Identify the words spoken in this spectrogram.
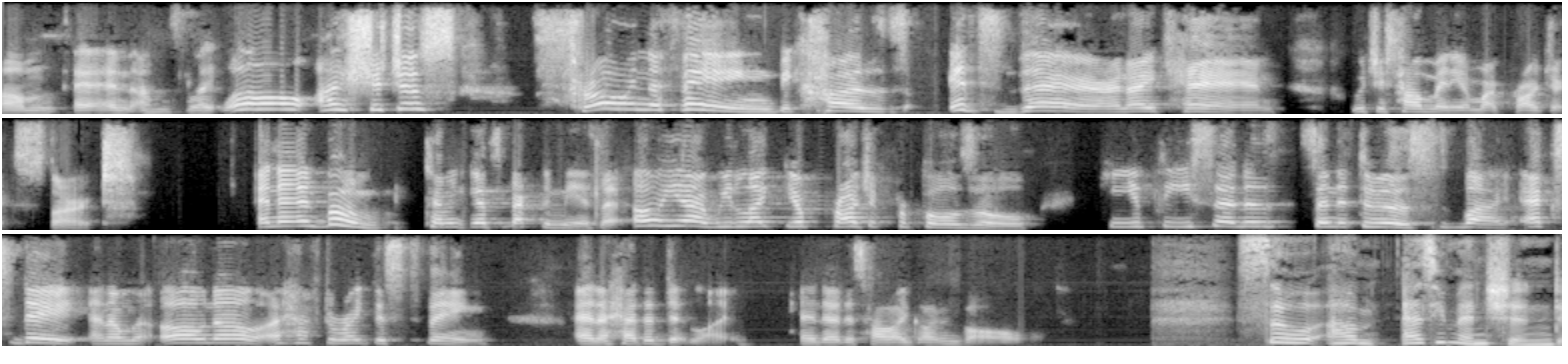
Um, and I was like, well, I should just throw in the thing because it's there and I can, which is how many of my projects start. And then boom, Kevin gets back to me. It's like, oh yeah, we like your project proposal. Can you please send us send it to us by X date? And I'm like, oh no, I have to write this thing. And I had a deadline and that is how I got involved. So, um, as you mentioned,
